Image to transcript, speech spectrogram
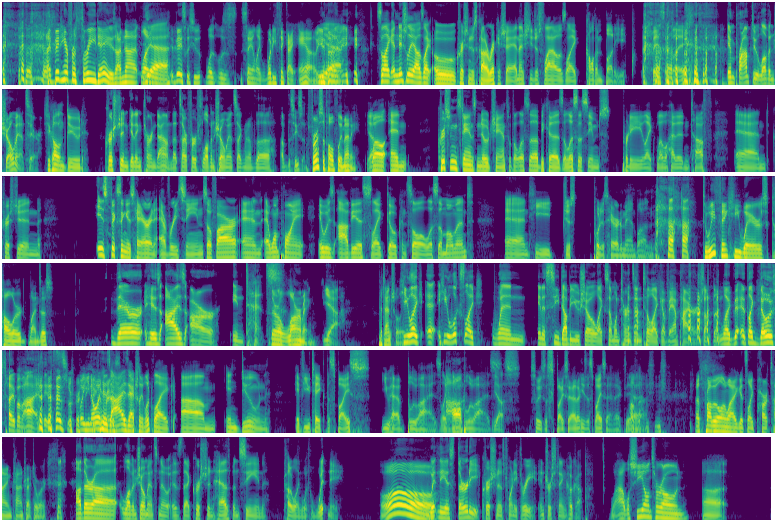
I've been here for three days. I'm not like Yeah. Basically, she was was saying like, "What do you think I am?" You know what I Yeah. mean? So like initially I was like, oh, Christian just caught a ricochet, and then she just flat out was like called him buddy, basically. Impromptu love and showmance here. she called him dude. Christian getting turned down. That's our first love and showmance segment of the of the season. First of hopefully many. Yeah. Well, and Christian stands no chance with Alyssa because Alyssa seems pretty like level headed and tough, and Christian is fixing his hair in every scene so far. And at one point, it was obvious like go console Alyssa moment, and he just put his hair in a man bun. Do we think he wears colored lenses? there, his eyes are intense. They're alarming. yeah. Potentially, He like eh, he looks like when in a CW show, like someone turns into like a vampire or something. Like it's like those type of eyes. That's really well, you know what his eyes actually look like um, in Dune. If you take the spice, you have blue eyes, like Ah, all blue eyes. yes, So he's a spice addict. he's a spice addict. love yeah. that. That's probably the only why he gets like part time contractor work. Other uh, love and showmance note is that Christian has been seen cuddling with Whitney. Oh, Whitney is thirty. Christian is twenty three. Interesting hookup. Wow. Well, she owns her own uh,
